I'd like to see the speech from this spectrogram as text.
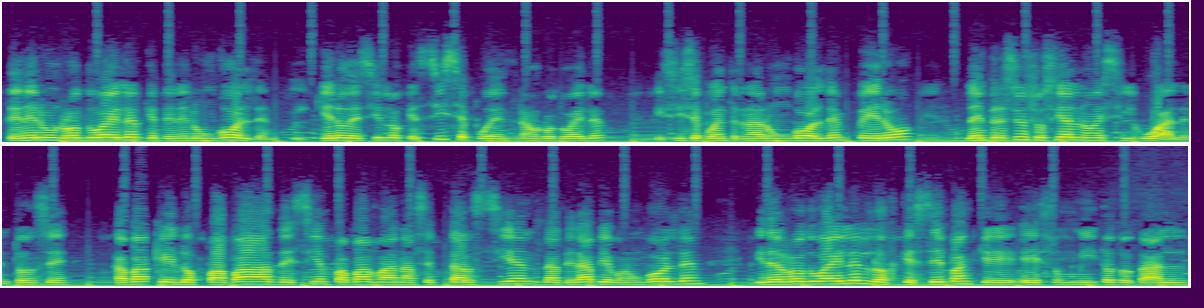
tener un Rottweiler que tener un Golden. Y quiero decirlo que sí se puede entrenar un Rottweiler y sí se puede entrenar un Golden, pero la impresión social no es igual. Entonces, capaz que los papás de 100 papás van a aceptar 100 la terapia con un Golden y del Rottweiler los que sepan que es un mito total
